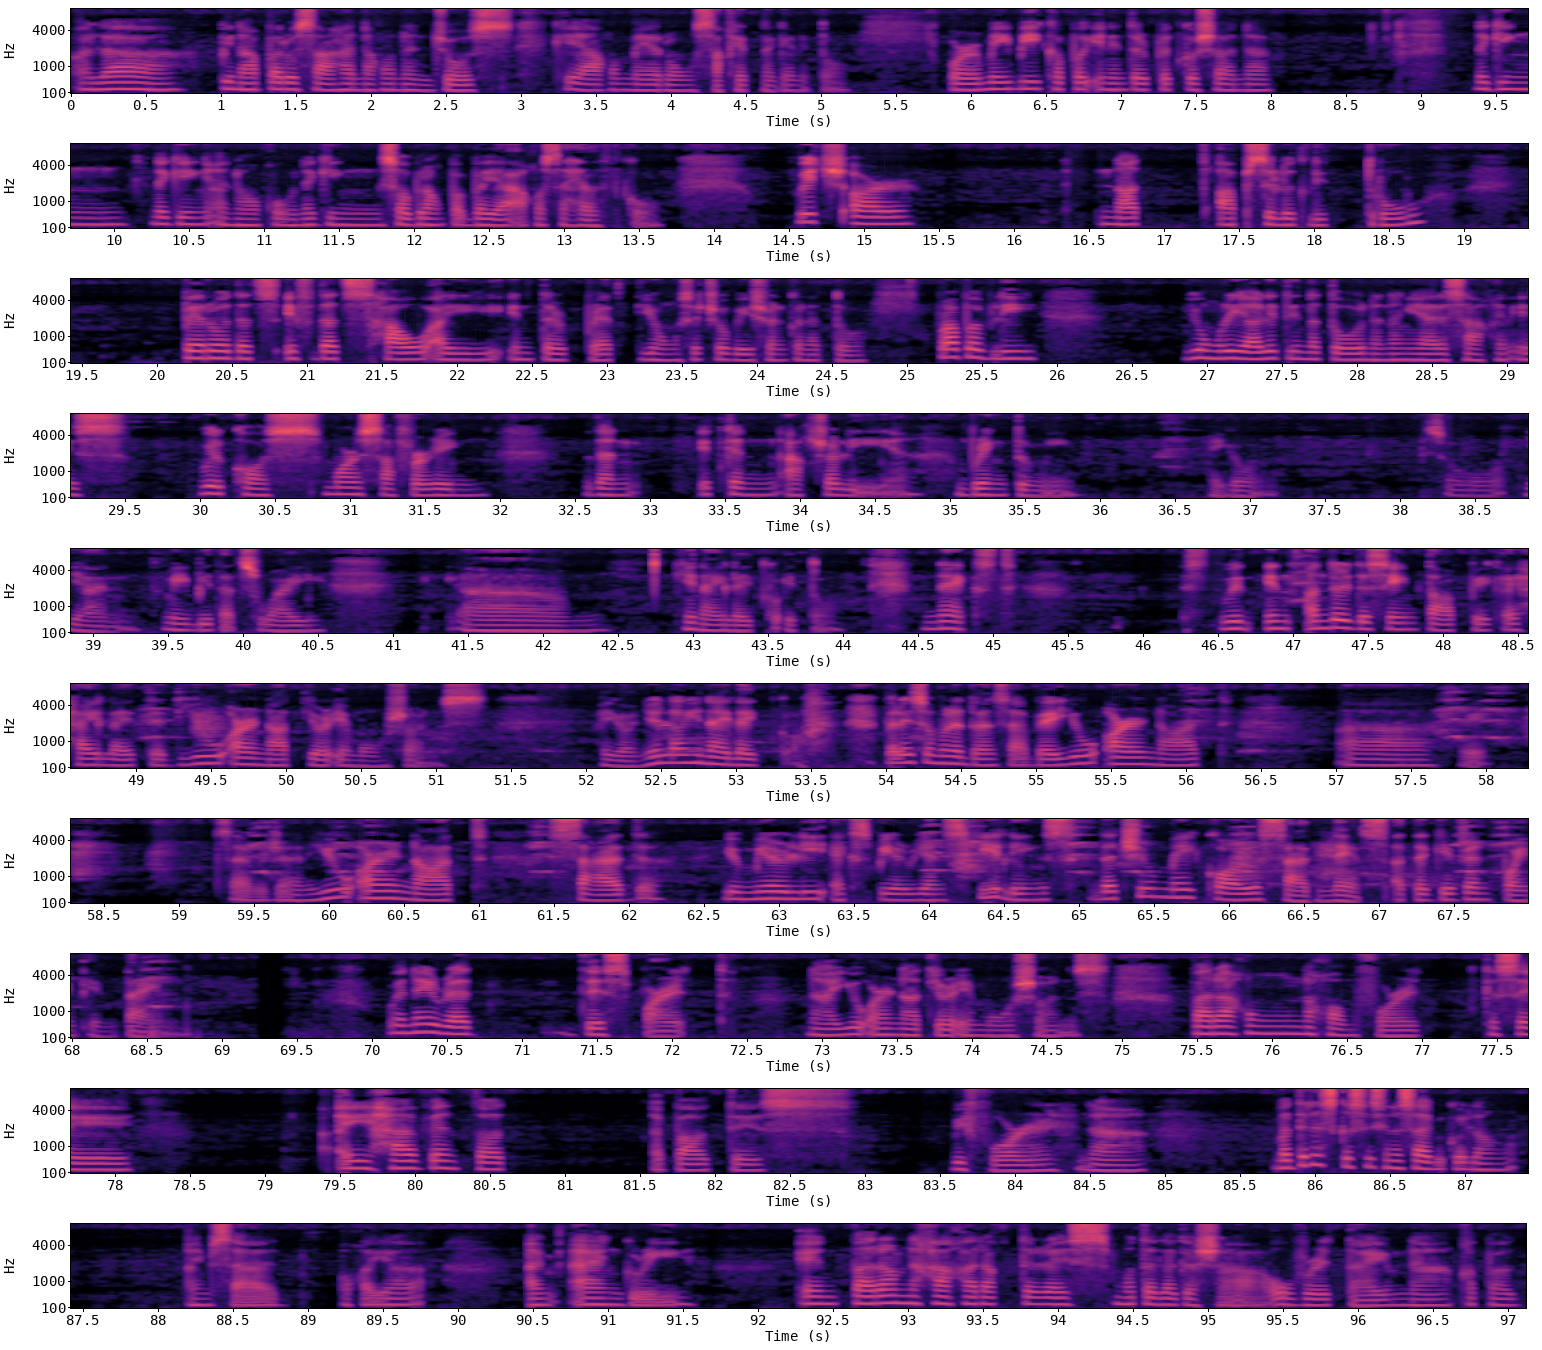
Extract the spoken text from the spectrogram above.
ala, pinaparusahan ako ng Diyos, kaya ako merong sakit na ganito. Or maybe kapag ininterpret ko siya na naging naging ano ko, naging sobrang pabaya ako sa health ko which are not absolutely true Pero that's if that's how I interpret yung situation ko na to, probably yung reality na to na nangyayari sa akin is will cause more suffering than it can actually bring to me. Ayun. So, yan. Maybe that's why um, hinighlight ko ito. Next, within under the same topic, I highlighted you are not your emotions. Ayun, yun lang hinighlight ko. Pero yung sumunod doon, sabi, you are not, uh, wait, sabi dyan, you are not sad, you merely experience feelings that you may call sadness at a given point in time. When I read this part, na you are not your emotions, para akong na-comfort. Kasi I haven't thought about this before na madalas kasi sinasabi ko lang I'm sad o kaya I'm angry and parang nakakarakterize mo talaga siya over time na kapag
